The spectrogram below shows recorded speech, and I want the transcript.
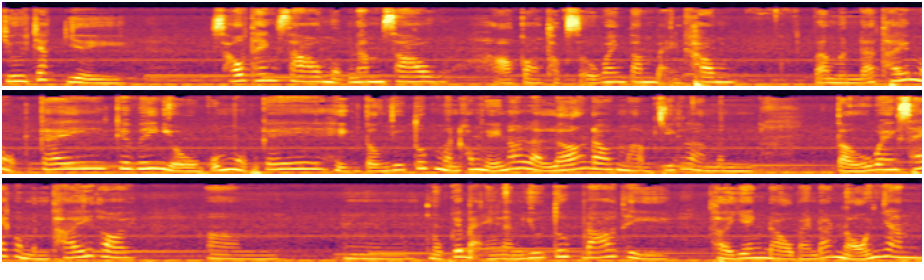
chưa chắc gì 6 tháng sau, một năm sau họ còn thật sự quan tâm bạn không? Và mình đã thấy một cái cái ví dụ của một cái hiện tượng youtube mình không nghĩ nó là lớn đâu mà chỉ là mình tự quan sát và mình thấy thôi. Um, một cái bạn làm youtube đó thì thời gian đầu bạn đó nổi nhanh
